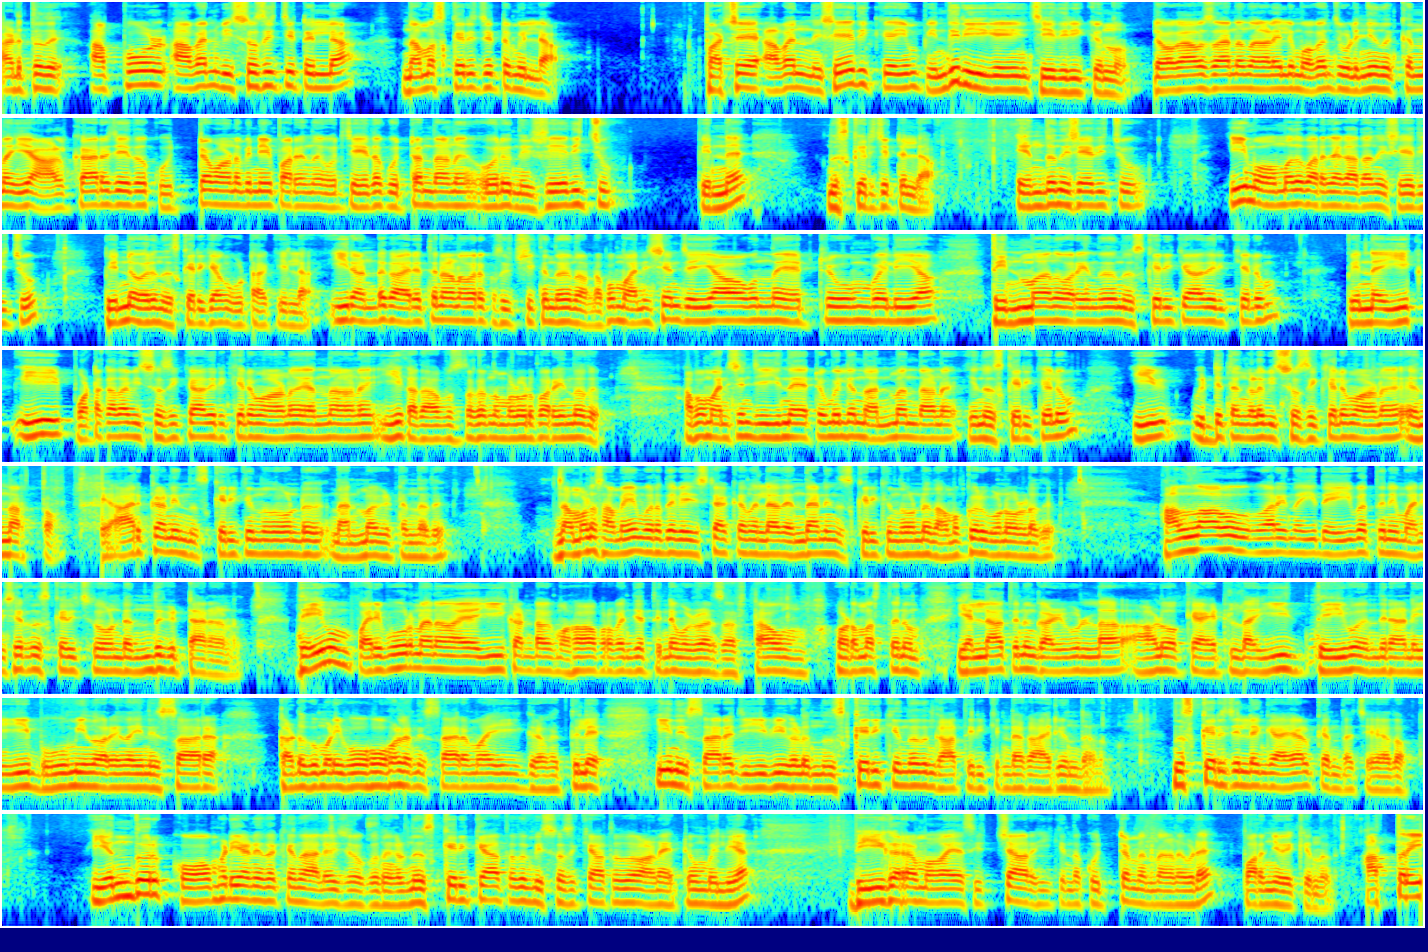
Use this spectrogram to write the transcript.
അടുത്തത് അപ്പോൾ അവൻ വിശ്വസിച്ചിട്ടില്ല നമസ്കരിച്ചിട്ടുമില്ല. പക്ഷേ അവൻ നിഷേധിക്കുകയും പിന്തിരിയുകയും ചെയ്തിരിക്കുന്നു. ലോകാവസാന നാളിൽ മുഖം ചുളിഞ്ഞു നിൽക്കുന്ന ഈ ആൾക്കാർ ചെയ്ത കുറ്റമാണ് പിന്നെ ഈ പറയുന്നത്. ഒരു ചെയ്ത കുറ്റം എന്താണ് ഒരു നിഷേധിച്ചു. പിന്നെ നിസ്കരിച്ചിട്ടില്ല. എന്ത് നിഷേധിച്ചു? ഈ മുഹമ്മദ് പറഞ്ഞ കഥ നിഷേധിച്ചു. പിന്നെ അവർ നിസ്കരിക്കാൻ കൂട്ടാക്കിയില്ല. ഈ രണ്ട് കാര്യത്തിനാണ് അവരെ ശിക്ഷിക്കുന്നത് എന്ന് പറഞ്ഞു അപ്പോൾ മനുഷ്യൻ ചെയ്യാവുന്ന ഏറ്റവും വലിയ തിന്മ എന്ന് പറയുന്നത് നിസ്കരിക്കാതിരിക്കലും പിന്നെ ഈ ഈ പൊട്ടക്കഥ വിശ്വസിക്കാതിരിക്കലുമാണ് എന്നാണ് ഈ കഥാപുസ്തകം നമ്മളോട് പറയുന്നത്. അപ്പോൾ മനുഷ്യൻ ചെയ്യുന്ന ഏറ്റവും വലിയ നന്മ എന്താണ്? ഈ നിസ്കരിക്കലും ഈ വിഡ്ഢിത്തങ്ങൾ വിശ്വസിക്കലുമാണ് എന്നർത്ഥം. ആർക്കാണ് ഈ നിസ്കരിക്കുന്നത് കൊണ്ട് നന്മ കിട്ടുന്നത്? നമ്മൾ സമയം വെറുതെ വേസ്റ്റാക്കുക എന്നല്ലാതെ എന്താണ് ഈ നിസ്കരിക്കുന്നതുകൊണ്ട് നമുക്കൊരു ഗുണമുള്ളത്? അള്ളാഹു പറയുന്ന ഈ ദൈവത്തിന് മനുഷ്യർ നിസ്കരിച്ചതുകൊണ്ട് എന്ത് കിട്ടാനാണ്? ദൈവം പരിപൂർണനായ ഈ കണ്ട മഹാപ്രപഞ്ചത്തിന്റെ മുഴുവൻ സൃഷ്ടാവും ഉടമസ്ഥനും എല്ലാത്തിനും കഴിവുള്ള ആളും ഒക്കെ ആയിട്ടുള്ള ഈ ദൈവം എന്തിനാണ് ഈ ഭൂമി എന്ന് പറയുന്ന ഈ നിസ്സാര കടുകുമണി പോലെ നിസ്സാരമായ ഈ ഗ്രഹത്തിലെ ഈ നിസ്സാര ജീവികൾ നിസ്കരിക്കുന്നതും കാത്തിരിക്കേണ്ട കാര്യം എന്താണ്? നിസ്കരിച്ചില്ലെങ്കിൽ അയാൾക്ക് എന്താ ചെയ്തോ എന്തൊരു കോമഡിയാണ് ഇതൊക്കെ എന്ന് ആലോചിച്ച് നോക്കൂ നിങ്ങൾ. നിസ്കരിക്കാത്തതും വിശ്വസിക്കാത്തതുമാണ് ഏറ്റവും വലിയ ഭീകരമായ ശിക്ഷ അർഹിക്കുന്ന കുറ്റം എന്നാണ് ഇവിടെ പറഞ്ഞു വെക്കുന്നത്. അത്രയും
